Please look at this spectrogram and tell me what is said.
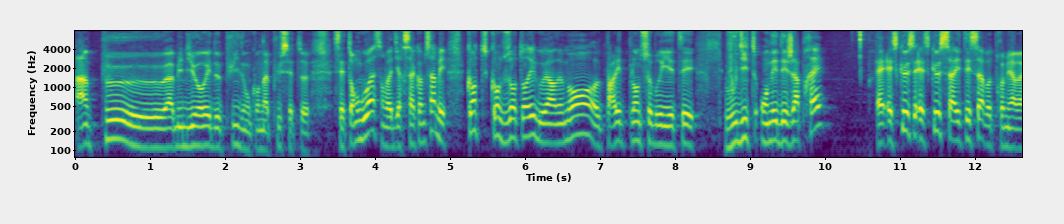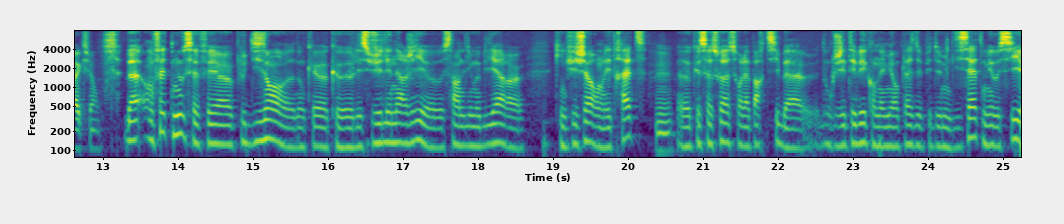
un peu amélioré depuis, donc on n'a plus cette, cette angoisse, on va dire ça comme ça. Mais quand, quand vous entendez le gouvernement parler de plan de sobriété, vous dites on est déjà prêt? Est-ce que, est que ça a été ça votre première réaction? Bah, En fait, nous, ça fait euh, plus de dix ans euh, donc, euh, que les sujets de l'énergie au sein de l'immobilière Kingfisher, on les traite, hmm. que ce soit sur la partie bah, donc GTB qu'on a mis en place depuis 2017, mais aussi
